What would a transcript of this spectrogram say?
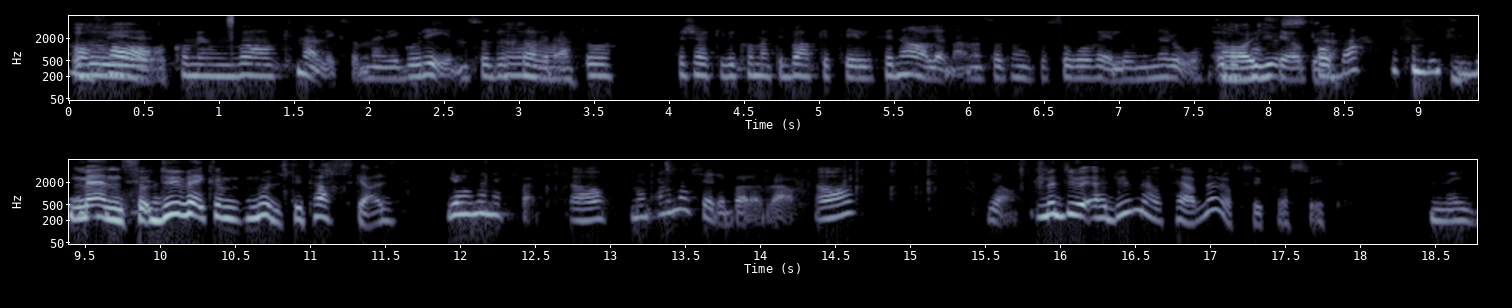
Och då Aha. är, kommer hon vakna liksom när vi går in. Så då sa vi Ja. att då försöker vi komma tillbaka till finalerna så att hon får sova i lugn och ro. Och då Ja, passar jag att podda. Men så, du är verkligen multitaskar. Ja, men exakt. Ja. Men annars är det bara bra. ja. Ja. Men du, är du med och tävlar också i Crossfit? Nej,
